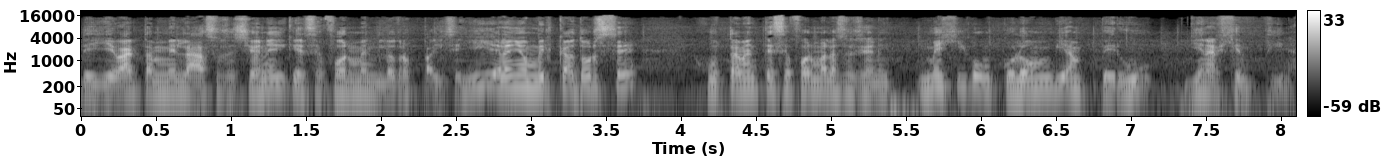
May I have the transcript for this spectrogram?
de llevar también las asociaciones y que se formen en otros países. Y el año 2014, justamente se forma la asociación en México, en Colombia, en Perú y en Argentina.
